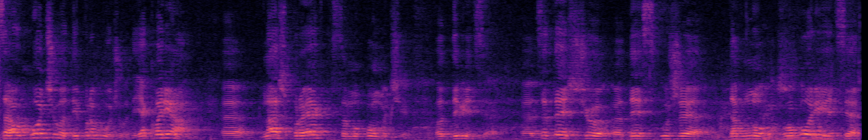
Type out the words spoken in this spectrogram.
заохочувати і пробуджувати. Як варіант, е, наш проект самопомочі, от дивіться, е, це те, що е, десь уже давно обговорюється.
